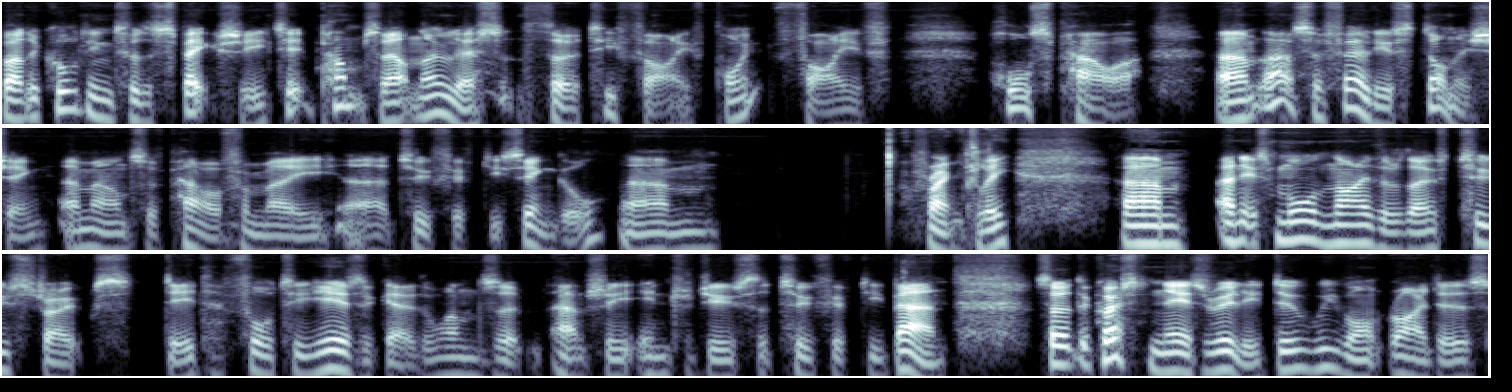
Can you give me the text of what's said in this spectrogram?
but according to the spec sheet, it pumps out no less than 35.5 horsepower. Um, that's a fairly astonishing amount of power from a uh, 250 single. Um, frankly. Um, and it's more neither of those two strokes did 40 years ago, the ones that actually introduced the 250 ban. So the question is really, do we want riders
